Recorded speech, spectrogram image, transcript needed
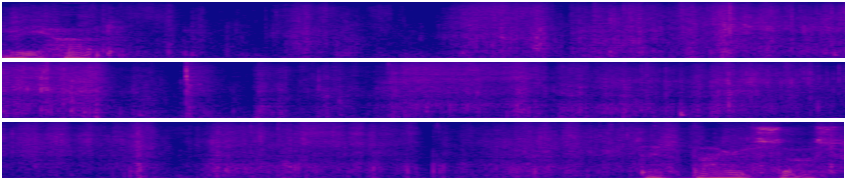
Very hot. That fire sauce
